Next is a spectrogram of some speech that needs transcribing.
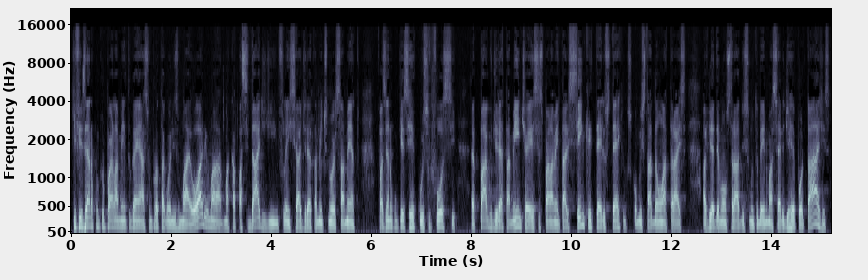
que fizeram com que o parlamento ganhasse um protagonismo maior e uma, uma capacidade de influenciar diretamente no orçamento, fazendo com que esse recurso fosse é, pago diretamente a esses parlamentares sem critérios técnicos, como o Estadão lá atrás havia demonstrado isso muito bem numa série de reportagens.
